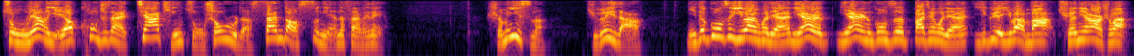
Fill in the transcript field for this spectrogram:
总量也要控制在家庭总收入的三到四年的范围内，什么意思呢？举个例子啊，你的工资一万块钱，你爱你爱人的工资八千块钱，一个月一万八，全年二十万，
